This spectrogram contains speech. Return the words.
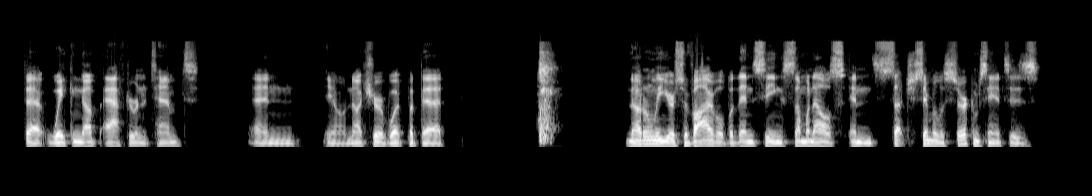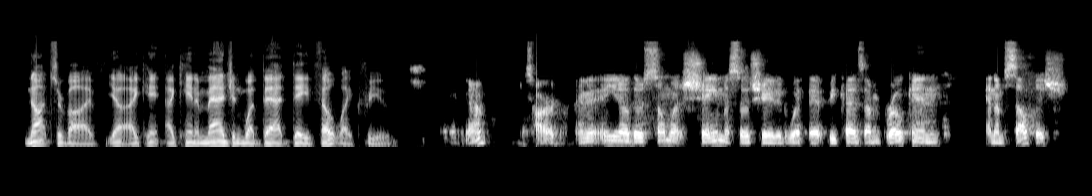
that waking up after an attempt and you know, not sure of what, but that not only your survival, but then seeing someone else in such similar circumstances not survive. Yeah, I can't I can't imagine what that day felt like for you. Yeah, it's hard, and you know, there's so much shame associated with it because I'm broken and I'm selfish,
